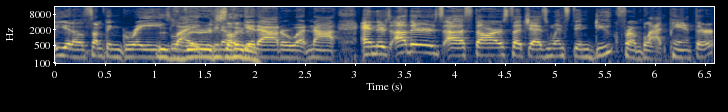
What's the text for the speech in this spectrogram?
you know something great is like you know. Get Out or whatnot. And there's others uh, stars such as Winston Duke from Black Panther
